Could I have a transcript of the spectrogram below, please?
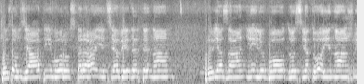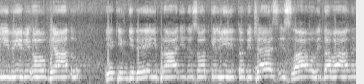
що завзятий ворог старається видерти нам прив'язання і любов до святої нашої віри обряду, яким діди і прадіди сотки літ тобі честь і славу віддавали,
